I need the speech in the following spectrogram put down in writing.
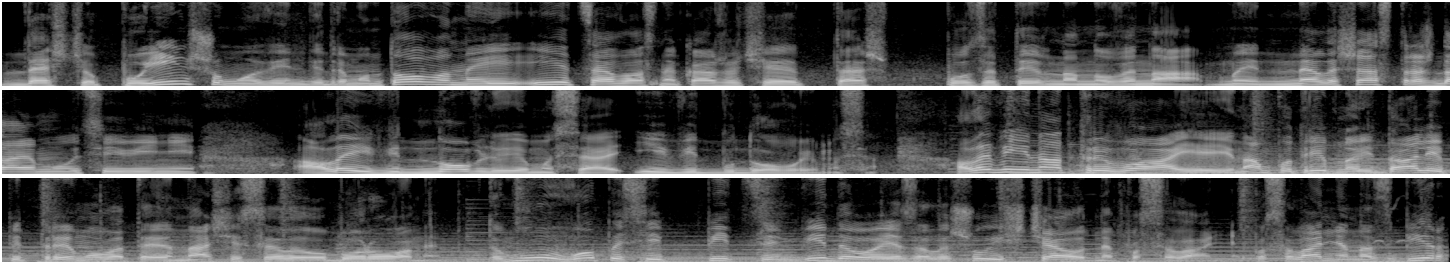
дещо по-іншому. Він відремонтований, і це, власне кажучи, теж позитивна новина. Ми не лише страждаємо у цій війні, але й відновлюємося і відбудовуємося. Але війна триває, і нам потрібно й далі підтримувати наші сили оборони. Тому в описі під цим відео я залишу іще одне посилання: посилання на збір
